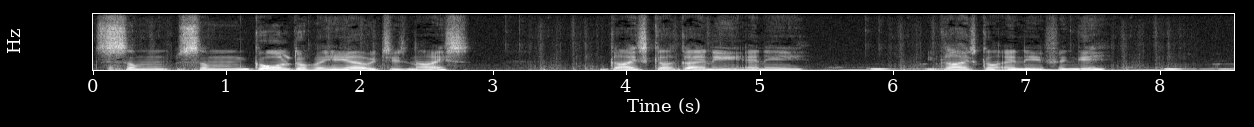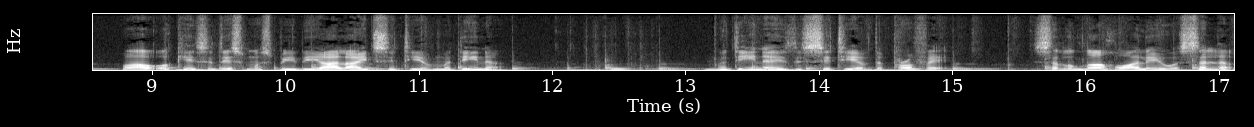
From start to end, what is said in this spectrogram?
some some gold over here, which is nice. Guys, got got any any? You guys got any thingy? Wow. Okay, so this must be the allied city of Medina. Medina is the city of the Prophet, sallallahu alaihi wasallam,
